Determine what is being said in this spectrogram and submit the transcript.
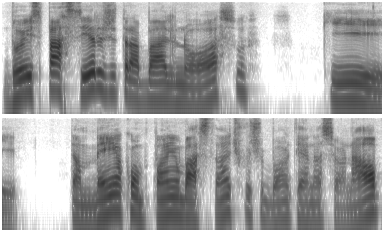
Dois parceiros de trabalho nossos que também acompanham bastante futebol internacional.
